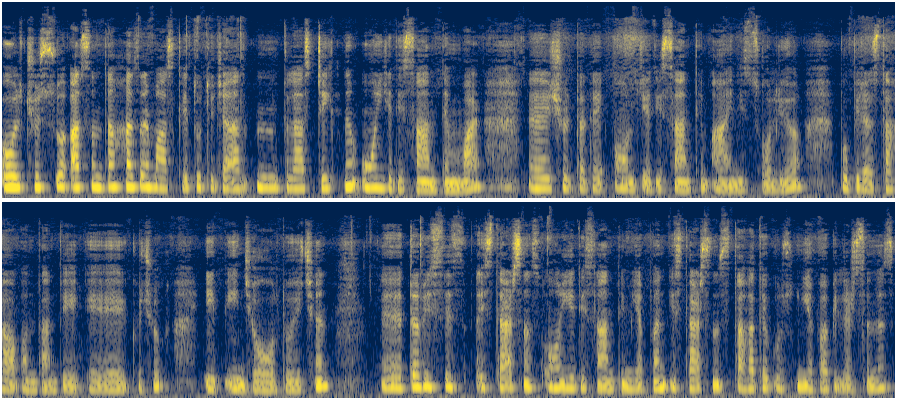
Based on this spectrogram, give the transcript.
ölçüsü aslında hazır maske tutacağım plastikli 17 santim var. Ee, şurada da 17 santim aynısı oluyor. Bu biraz daha ondan bir e, küçük ip ince olduğu için. E, tabii siz isterseniz 17 santim yapın, isterseniz daha da uzun yapabilirsiniz.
